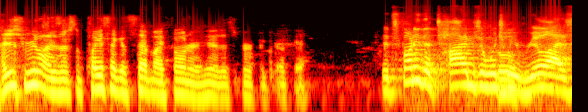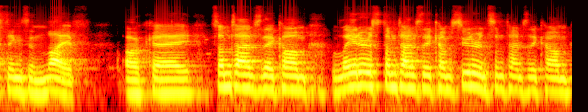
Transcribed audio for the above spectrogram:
I just realized there's a place I can set my phone right here. That's perfect. Okay. It's funny the times in which cool. we realize things in life. Okay. Sometimes they come later, sometimes they come sooner, and sometimes they come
